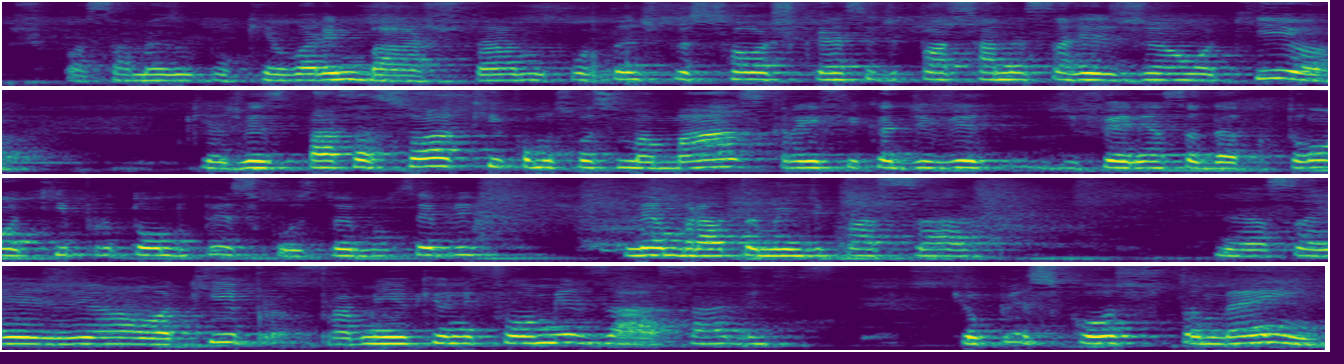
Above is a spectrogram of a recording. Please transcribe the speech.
Deixa eu passar mais um pouquinho agora embaixo, tá? O importante, pessoal, esquece de passar nessa região aqui, ó que às vezes passa só aqui como se fosse uma máscara e fica a diferença do tom aqui para o tom do pescoço. Então é bom sempre lembrar também de passar nessa região aqui para meio que uniformizar, sabe? Que o pescoço também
